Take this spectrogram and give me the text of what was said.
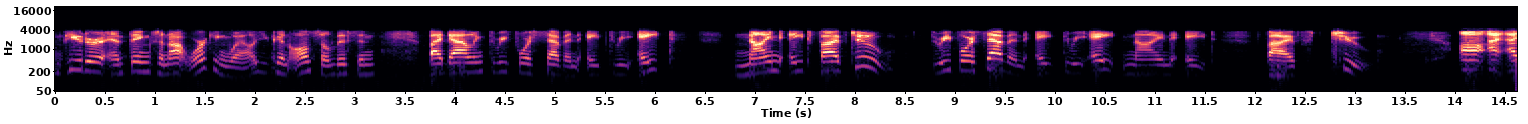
computer and things are not working well, you can also listen by dialing 347 838 9852. 347 838 9852. I, I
